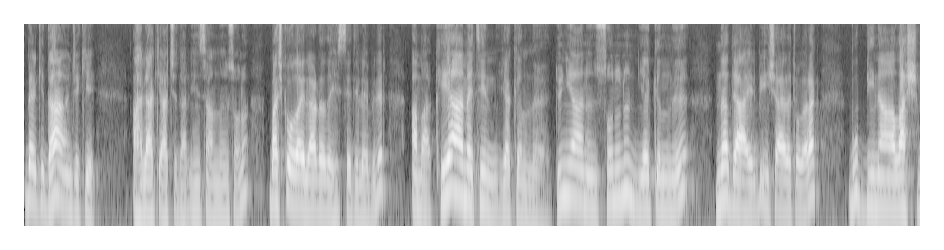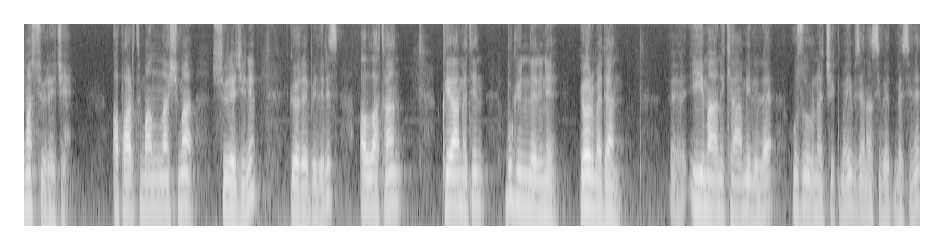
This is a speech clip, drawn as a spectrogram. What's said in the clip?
belki daha önceki ahlaki açıdan insanlığın sonu başka olaylarda da hissedilebilir. Ama kıyametin yakınlığı, dünyanın sonunun yakınlığına dair bir işaret olarak bu binalaşma süreci, apartmanlaşma sürecini görebiliriz. Allah'tan kıyametin bu günlerini görmeden e, imanı kamil ile huzuruna çıkmayı bize nasip etmesini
